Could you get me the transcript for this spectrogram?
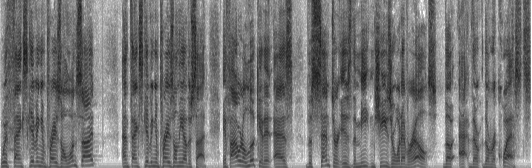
with thanksgiving and praise on one side and thanksgiving and praise on the other side. If I were to look at it as the center is the meat and cheese or whatever else, the, the, the requests.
